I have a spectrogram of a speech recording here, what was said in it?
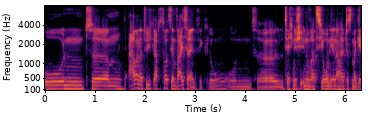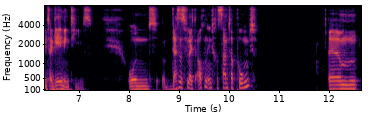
Und ähm, aber natürlich gab es trotzdem Weiterentwicklung und äh, technische Innovation innerhalb des Magenta Gaming Teams. Und das ist vielleicht auch ein interessanter Punkt. Ähm,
